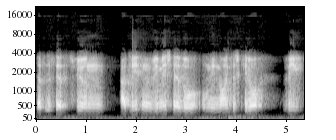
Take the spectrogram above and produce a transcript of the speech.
Das ist jetzt für einen Athleten wie mich, der so um die 90 Kilo wiegt,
